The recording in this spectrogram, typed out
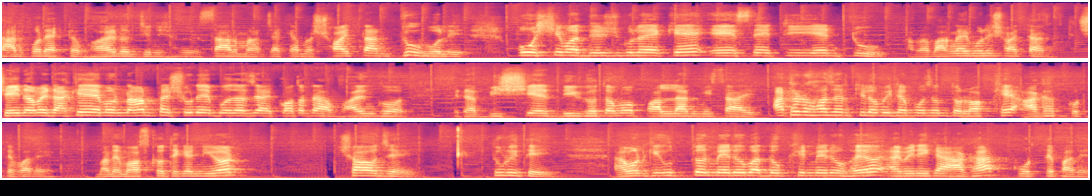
তারপরে একটা ভয়ানক জিনিস হচ্ছে সারমাট যাকে আমরা শয়তান টু বলি। পশ্চিমা দেশগুলো একে S A T N two, আমরা বাংলায় বলি শয়তান, সেই নামে ডাকে এবং নামটা শুনে বোঝা যায় কতটা ভয়ঙ্কর। এটা বিশ্বের দীর্ঘতম পাল্লার মিসাইল। আঠারো হাজার কিলোমিটার পর্যন্ত লক্ষ্যে আঘাত করতে পারে। মানে মস্কো থেকে নিউ ইয়র্ক সহজেই, তুড়িতেই। এমনকি উত্তর মেরু বা দক্ষিণ মেরু হয়েও আমেরিকা আঘাত করতে পারে।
